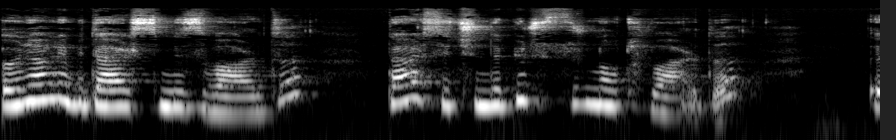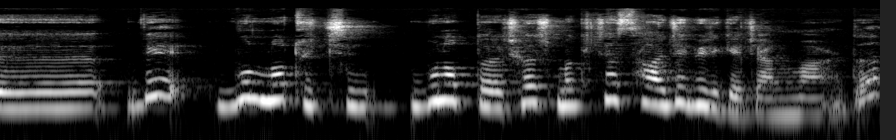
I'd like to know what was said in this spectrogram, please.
Önemli bir dersimiz vardı. Ders içinde bir sürü not vardı. Ee, ve bu not için, bu notlara çalışmak için sadece bir gecem vardı.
